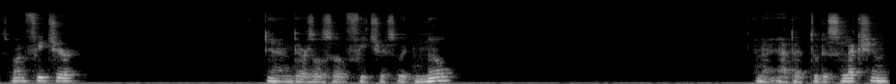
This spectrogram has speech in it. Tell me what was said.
There's one feature. And there's also features with null. And I add that to the selection.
